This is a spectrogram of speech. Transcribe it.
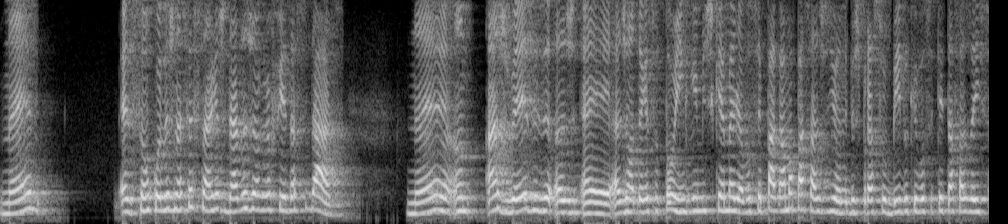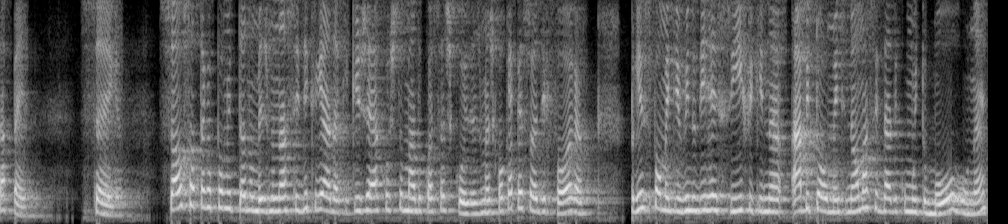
né? É, são coisas necessárias dada a geografia da cidade, né? Às vezes as, é, são tão íngremes que é melhor você pagar uma passagem de ônibus para subir do que você tentar fazer isso a pé. Sério. Só o soteropolitano mesmo, nascido e criado aqui, que já é acostumado com essas coisas, mas qualquer pessoa de fora, principalmente vindo de Recife, que não, habitualmente não é uma cidade com muito morro, né?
